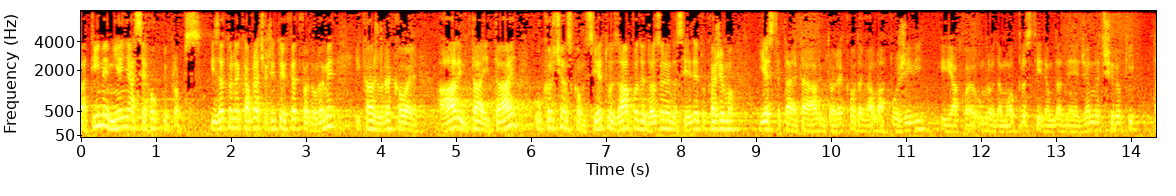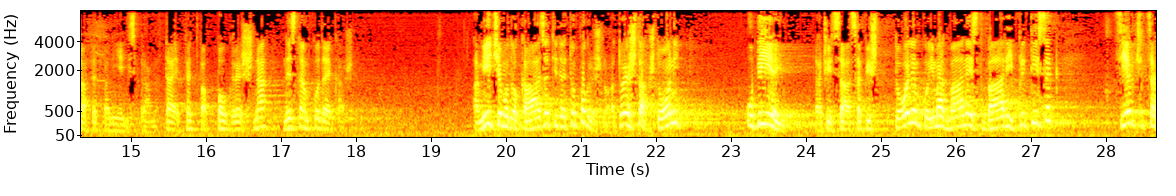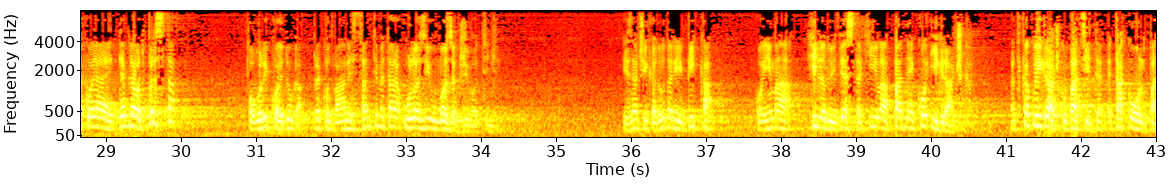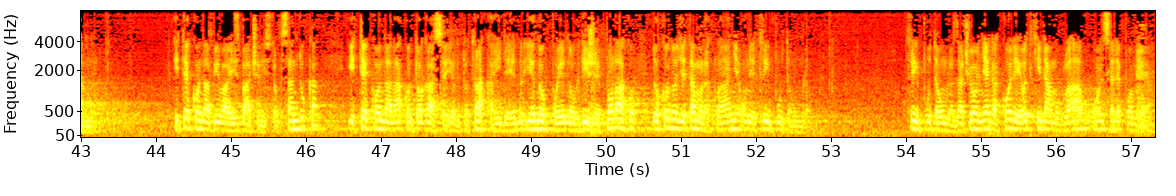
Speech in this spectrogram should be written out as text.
Pa time mijenja se hokmi propis. I zato neka braća čitaju fetva doleme i kažu, rekao je alim taj i taj, u kršćanskom svijetu zapode dozvoljeno da se jede, to kažemo, jeste taj taj alim to rekao, da ga Allah poživi i ako je umro da mu oprosti i da mu dadne džennet široki, ta fetva nije ispravna. Ta je fetva pogrešna, ne znam ko da je kaže. A mi ćemo dokazati da je to pogrešno. A to je šta? Što oni ubijaju. Znači sa, sa pištoljem koji ima 12 bari pritisak, Sjevčica koja je deblja od prsta, ovoliko je duga, preko 12 cm, ulazi u mozak životinje. I znači kad udari bika koji ima 1200 kila, padne ko igračka. Znate kako igračku bacite, e, tako on padne. I tek onda biva izbačen iz tog sanduka i tek onda nakon toga se, jel to traka ide jednog po jednog diže polako, dok on dođe tamo na klanje, on je tri puta umro. Tri puta umro, znači on njega kolje i otkida mu glavu, on se ne pomjera.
